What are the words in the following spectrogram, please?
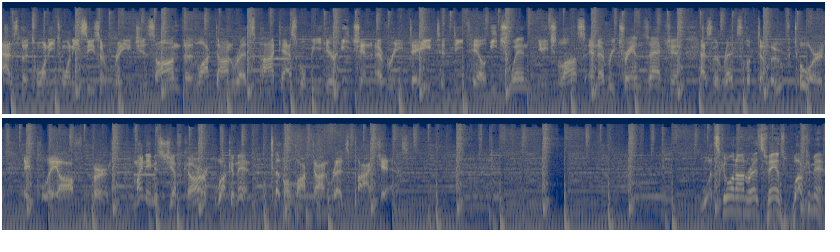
As the 2020 season rages on, the Locked On Reds podcast will be here each and every day to detail each win, each loss, and every transaction as the Reds look to move toward a playoff berth. My name is Jeff Carr. Welcome in to the Locked On Reds podcast. What's going on, Reds fans? Welcome in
